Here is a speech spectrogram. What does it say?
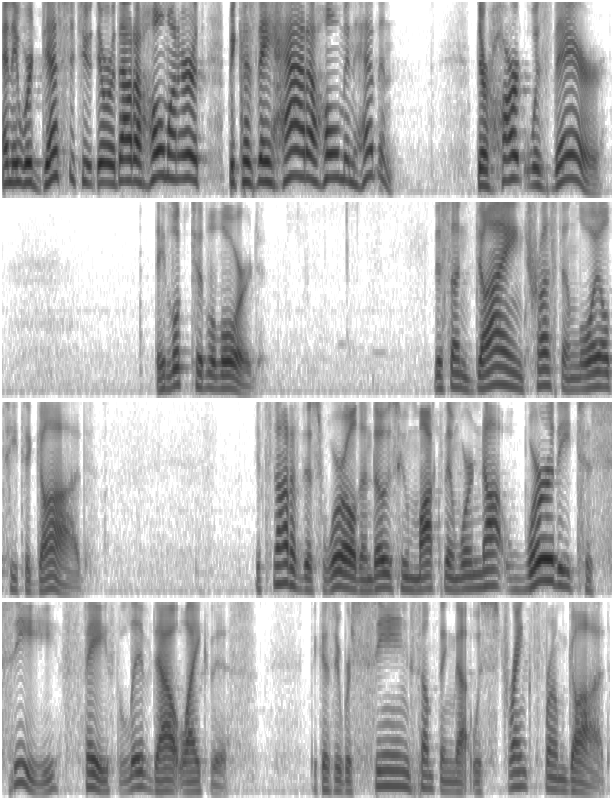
And they were destitute. They were without a home on earth because they had a home in heaven. Their heart was there. They looked to the Lord. This undying trust and loyalty to God. It's not of this world, and those who mock them were not worthy to see faith lived out like this because they were seeing something that was strength from God.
